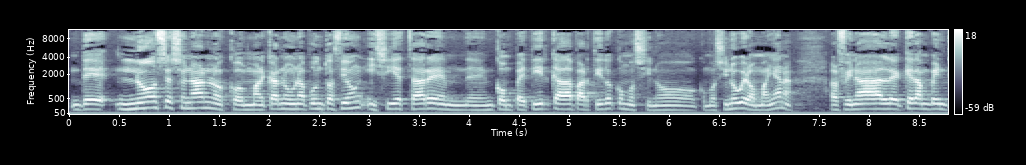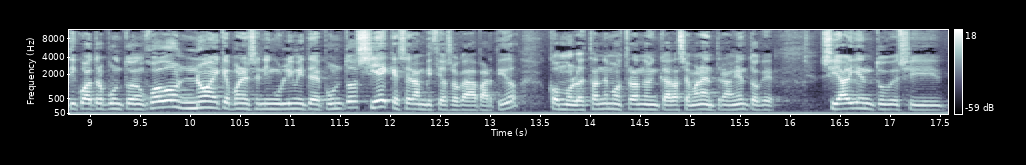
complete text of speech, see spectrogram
de no obsesionarnos con marcarnos una puntuación y sí estar en, competir cada partido como si no como si no hubiera un mañana. Al final eh, quedan 24 puntos en juego, no hay que ponerse ningún límite de puntos, sí hay que ser ambicioso cada partido, como lo están demostrando en cada semana de entrenamiento, que si alguien tuve, si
